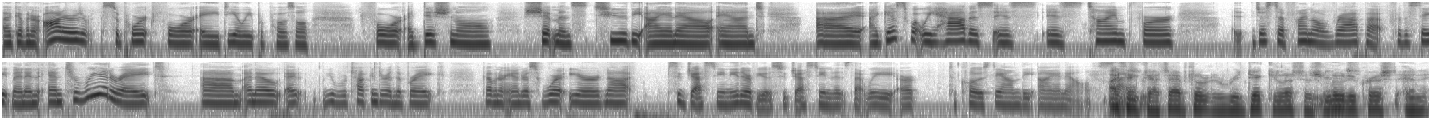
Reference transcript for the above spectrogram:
uh, Governor Otter support for a DOE proposal for additional shipments to the INL. And I, I guess what we have is is is time for just a final wrap up for the statement and and to reiterate. Um, I know I, we were talking during the break, Governor Andrus. What you're not suggesting, neither of you is suggesting, is that we are to close down the INL. I think that's absolutely ridiculous. It's ludicrous, and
